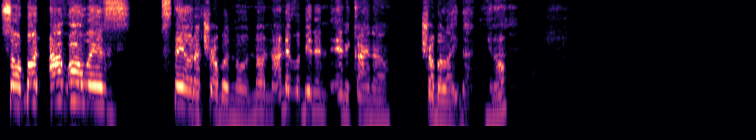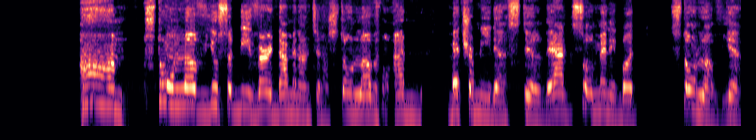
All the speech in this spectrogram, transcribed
So, but I've always stayed out of trouble, no, no, no. I've never been in any kind of trouble like that, you know? Um, Stone Love used to be very dominant, you know, Stone Love and Metro Media still. They had so many, but Stone Love, yeah.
